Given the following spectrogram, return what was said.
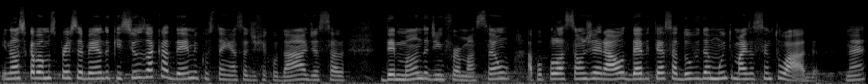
E nós acabamos percebendo que se os acadêmicos têm essa dificuldade, essa demanda de informação, a população geral deve ter essa dúvida muito mais acentuada. Né?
